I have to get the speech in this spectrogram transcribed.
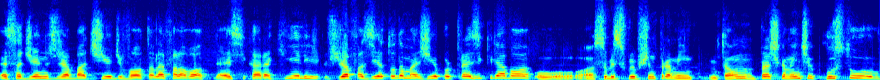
essa gen já batia de volta lá e falava, ó, oh, esse cara aqui, ele já fazia toda a magia por trás e criava o, a subscription para mim. Então, praticamente, o custo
